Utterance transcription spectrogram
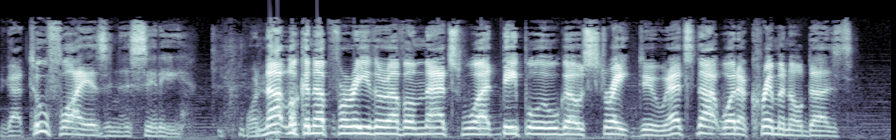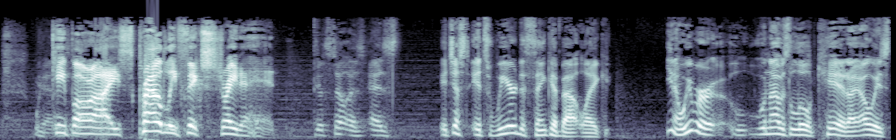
We got two flyers in this city. We're not looking up for either of them. That's what people who go straight do. That's not what a criminal does. We keep our eyes proudly fixed straight ahead. But still, as as it just it's weird to think about. Like, you know, we were when I was a little kid. I always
